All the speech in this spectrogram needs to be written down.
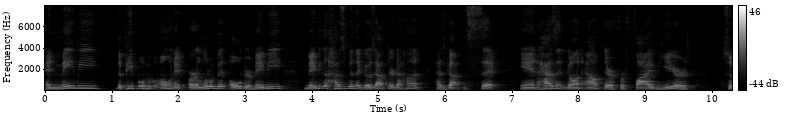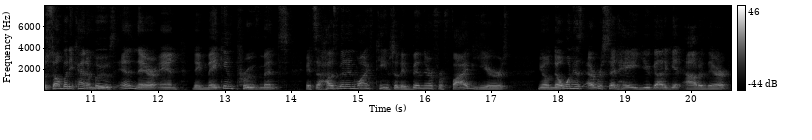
and maybe the people who own it are a little bit older. Maybe Maybe the husband that goes out there to hunt has gotten sick and hasn't gone out there for five years. So somebody kind of moves in there and they make improvements. It's a husband and wife team, so they've been there for five years. You know, no one has ever said, "Hey, you got to get out of there."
